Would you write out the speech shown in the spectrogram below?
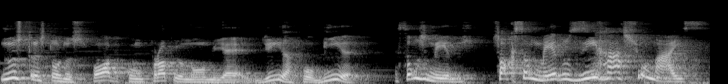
Nos transtornos fóbicos, como o próprio nome é, diz, a fobia, são os medos. Só que são medos irracionais.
